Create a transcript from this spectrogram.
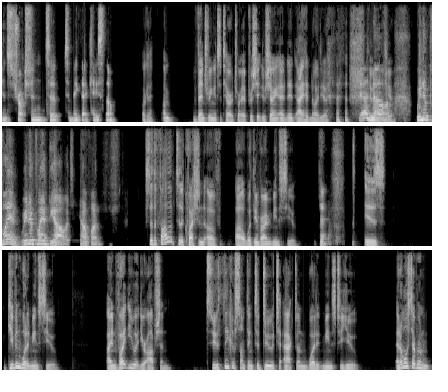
instruction to to make that case, though. Okay, I'm venturing into territory. I appreciate you sharing. I, I had no idea. yeah, no, we didn't plan. We didn't plan theology. How fun! So the follow up to the question of uh, what the environment means to you okay. Is, given what it means to you, I invite you at your option to think of something to do to act on what it means to you. And almost everyone,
